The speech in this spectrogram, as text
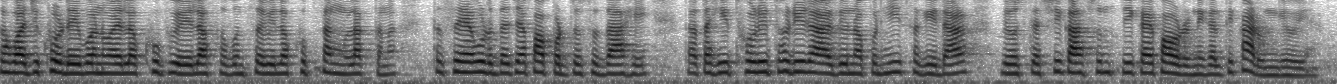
गव्हाची खोडे बनवायला खूप वेळ लागतो पण चवीला खूप चांगलं लागतं ना? तसं या उडदाच्या पापडचं सुद्धा आहे. तर आता ही थोडी थोडी डाळ देऊन आपण ही सगळी डाळ व्यवस्थित अशी घासून जी काय पावडर निघाल ती काढून घेऊया.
